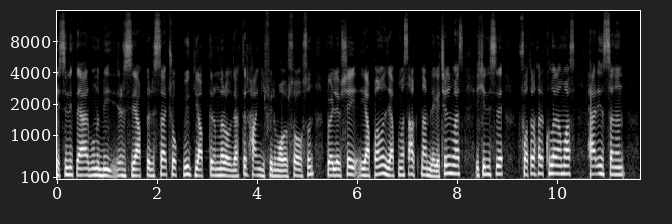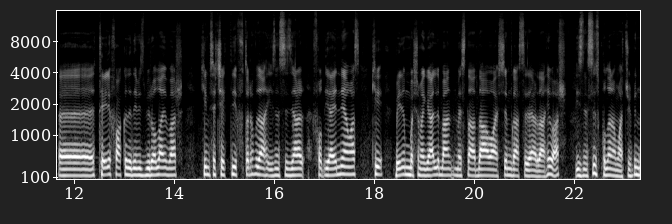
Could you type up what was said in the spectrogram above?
kesinlikle eğer bunu birisi yaptırırsa çok büyük yaptırımlar olacaktır. Hangi firma olursa olsun böyle bir şey yapamaz, yapılması aklından bile geçirilmez. İkincisi fotoğrafları kullanamaz. Her insanın e, telif hakkı dediğimiz bir olay var. Kimse çektiği fotoğrafı dahi izinsiz yayınlayamaz ki benim başıma geldi. Ben mesela dava açtığım gazeteler dahi var. İzinsiz kullanamaz çünkü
